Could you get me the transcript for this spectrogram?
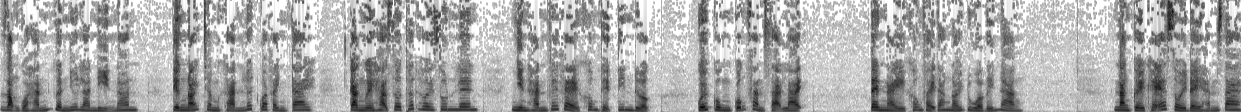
Giọng của hắn gần như là nỉ non, tiếng nói trầm khàn lướt qua vành tai, cả người hạ sơ thất hơi run lên, nhìn hắn với vẻ không thể tin được, cuối cùng cũng phản xạ lại. Tên này không phải đang nói đùa với nàng. Nàng cười khẽ rồi đẩy hắn ra,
